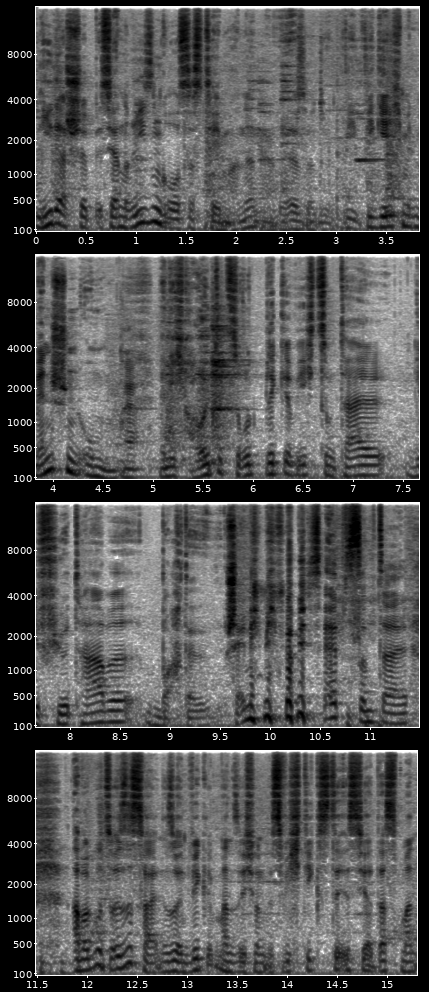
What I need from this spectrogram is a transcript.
Leadership ist ja ein riesengroßes Thema. Ne? Ja, also, wie, wie, gehe ich mit Menschen um? Ja. Wenn ich heute zurückblicke, wie ich zum Teil geführt habe, boah, da schäme ich mich für mich selbst zum Teil. Aber gut, so ist es halt. Ne? So entwickelt man sich. Und das Wichtigste ist ja, dass man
